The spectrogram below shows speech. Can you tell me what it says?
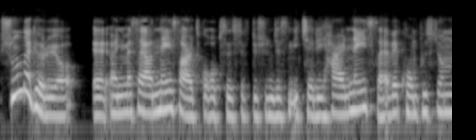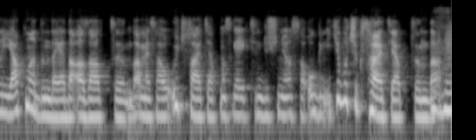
şunu da görüyor e, hani mesela neyse artık o obsesif düşüncesinin içeriği her neyse ve kompulsiyonunu yapmadığında ya da azalttığında mesela o 3 saat yapması gerektiğini düşünüyorsa o gün 2,5 saat yaptığında hı hı,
